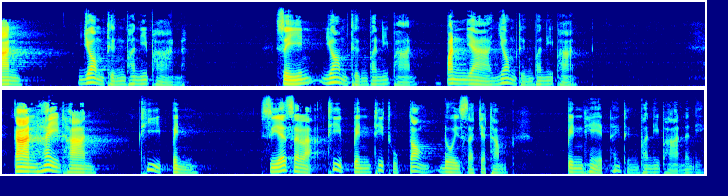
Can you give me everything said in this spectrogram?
านย่อมถึงพระนิพพาน ศีลย่อมถึงพระนิพพาน ปัญญาย่อมถึงพระนิพพาน การให้ทานที่เป็นเสียสละที่เป็นที่ถูกต้องโดยสัจธรรม เป็นเหตุให้ถึงพระนิพพานนั่นเอง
